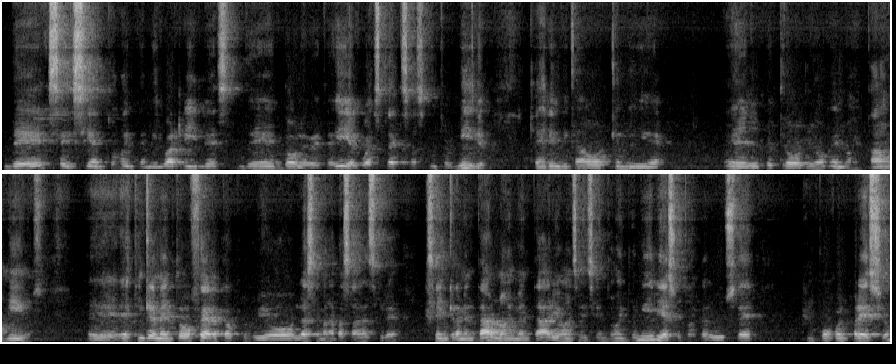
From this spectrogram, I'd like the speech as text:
de 620 mil barriles de WTI, el West Texas Intermediate, que es el indicador que mide el petróleo en los Estados Unidos. Eh, este incremento de oferta ocurrió la semana pasada, es decir, se incrementaron los inventarios en 620 mil y eso pues reduce un poco el precio,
